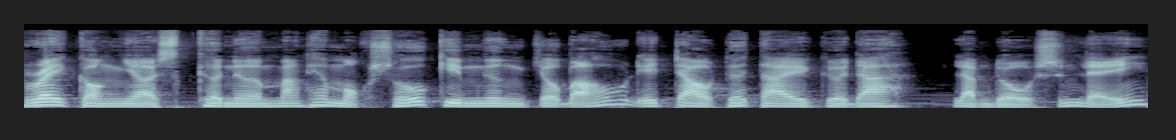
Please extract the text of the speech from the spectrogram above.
Ray còn nhờ Skinner mang theo một số kim ngân châu báu để trao tới tay Gerda làm đồ sính lễ.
